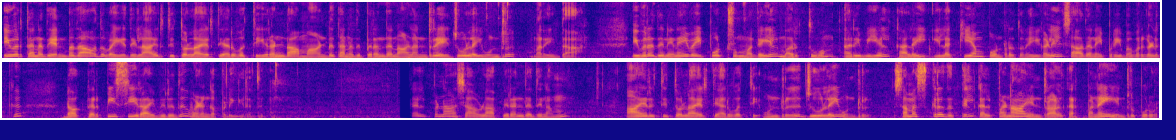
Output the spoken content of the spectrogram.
இவர் தனது எண்பதாவது வயதில் ஆயிரத்தி தொள்ளாயிரத்தி அறுபத்தி இரண்டாம் ஆண்டு தனது பிறந்த நாளன்றே ஜூலை ஒன்று மறைந்தார். இவரது நினைவை போற்றும் வகையில் மருத்துவம் அறிவியல் கலை இலக்கியம் போன்ற துறைகளில் சாதனை புரிபவர்களுக்கு டாக்டர் பி சி ராய் விருது வழங்கப்படுகிறது. கல்பனா சாவ்லா பிறந்த தினம் ஆயிரத்தி தொள்ளாயிரத்தி அறுபத்தி ஒன்று ஜூலை ஒன்று. சமஸ்கிருதத்தில் கல்பனா என்றால் கற்பனை என்று பொருள்.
